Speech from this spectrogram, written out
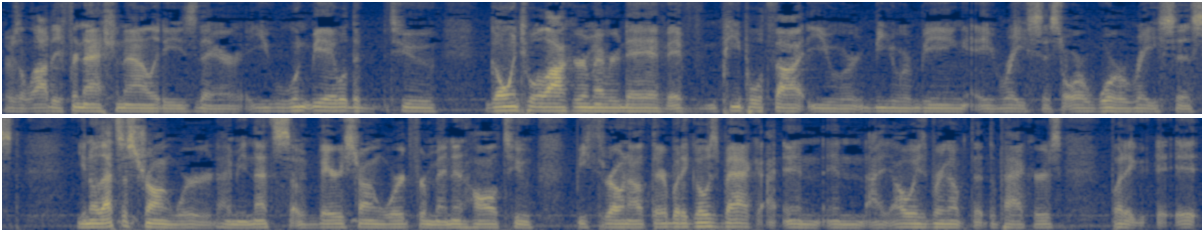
there's a lot of different nationalities there. You wouldn't be able to to go into a locker room every day if, if people thought you were you were being a racist or were racist you know that's a strong word. I mean that's a very strong word for Mendenhall to be thrown out there. But it goes back, and and I always bring up the, the Packers, but it, it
